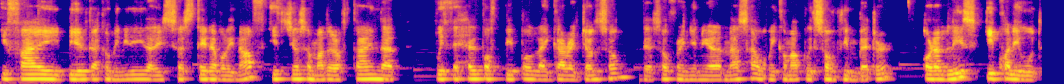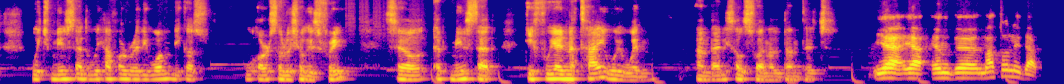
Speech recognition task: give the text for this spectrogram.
if I build a community that is sustainable enough, it's just a matter of time that with the help of people like Garrett Johnson, the software engineer at NASA, we come up with something better or at least equally good, which means that we have already won because our solution is free. So that means that if we are in a tie, we win. And that is also an advantage. Yeah, yeah. And uh, not only that,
